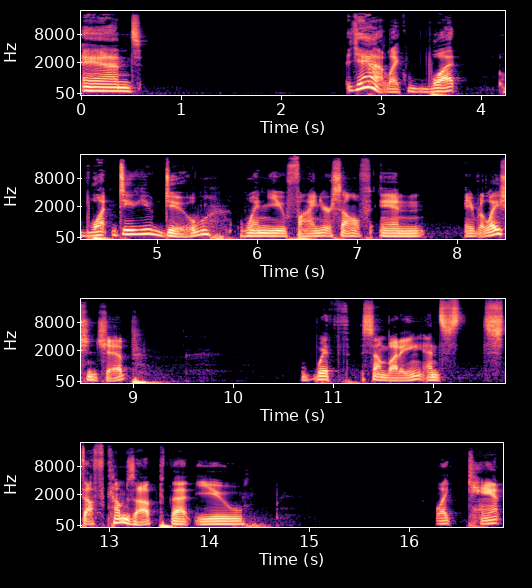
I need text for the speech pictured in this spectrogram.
and yeah like what what do you do when you find yourself in a relationship with somebody and s- stuff comes up that you like can't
